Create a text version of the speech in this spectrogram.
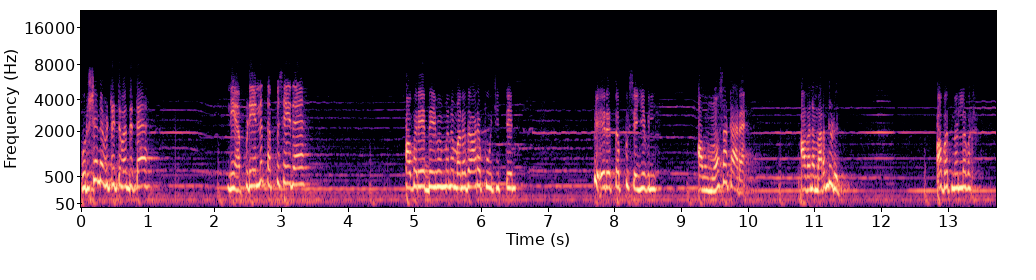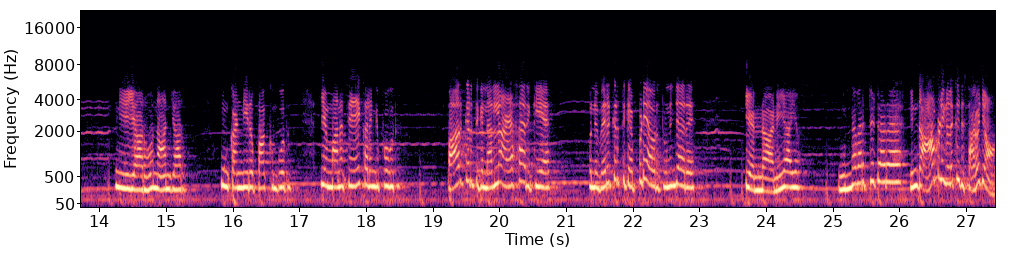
புருஷனை விட்டுட்டு வந்துட்ட? நீ அப்படி என்ன தப்பு செய்த? அவரே தெய்வம் என மனதார பூஜித்தேன். வேற தப்பு செய்யவில்லை. அவன் மோசக்காரன். அவனை மறந்துடு. அவர் நல்லவர். நீ யாரோ நான் யாரோ? உன் கண்ணீரை பார்க்கும்போது என் மனசே கலங்கி போகுது. பார்க்கறதுக்கு நல்ல அழகா இருக்கியே. உன்னை வெறுக்கிறதுக்கு எப்படி அவர் துணிஞ்சாரு? என்ன அநியாயம்? உன்னை வரட்டுட்டாரே இந்த ஆம்பளைங்களுக்கு இது சகஜம்.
